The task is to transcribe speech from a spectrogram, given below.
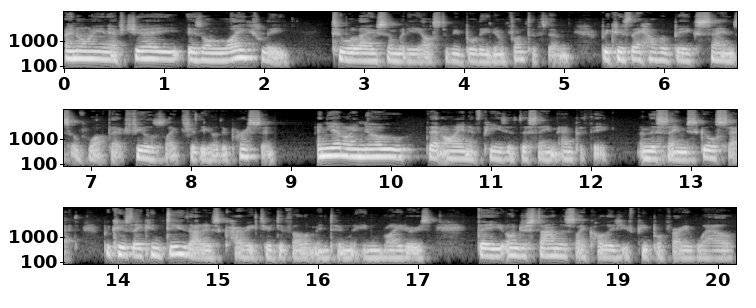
an INFJ is unlikely to allow somebody else to be bullied in front of them because they have a big sense of what that feels like for the other person. And yet I know that INFPs have the same empathy and the same skill set because they can do that as character development in, in writers. They understand the psychology of people very well.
